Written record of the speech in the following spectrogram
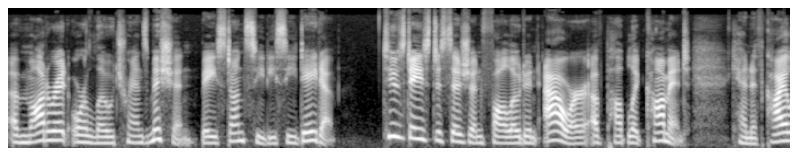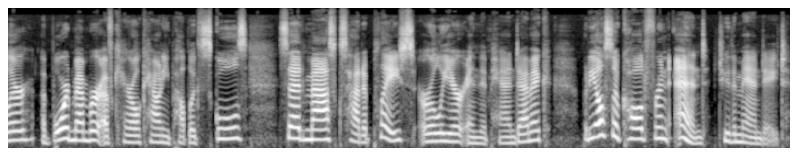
of moderate or low transmission based on CDC data. Tuesday's decision followed an hour of public comment. Kenneth Kiler, a board member of Carroll County Public Schools, said masks had a place earlier in the pandemic, but he also called for an end to the mandate.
